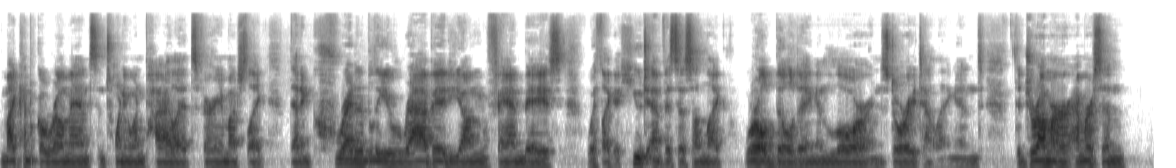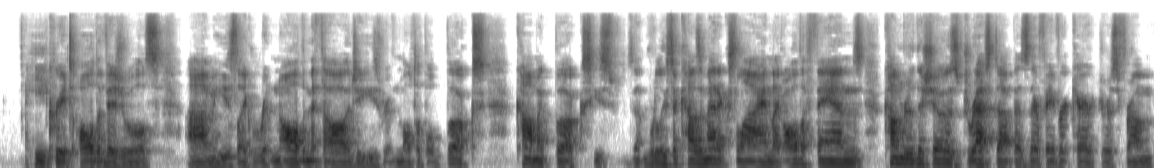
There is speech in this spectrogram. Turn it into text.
My Chemical Romance and 21 Pilots, very much like that incredibly rabid young fan base with like a huge emphasis on like world building and lore and storytelling. And the drummer, Emerson, he creates all the visuals. Um, he's like written all the mythology. He's written multiple books, comic books. He's released a cosmetics line. Like all the fans come to the shows dressed up as their favorite characters from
